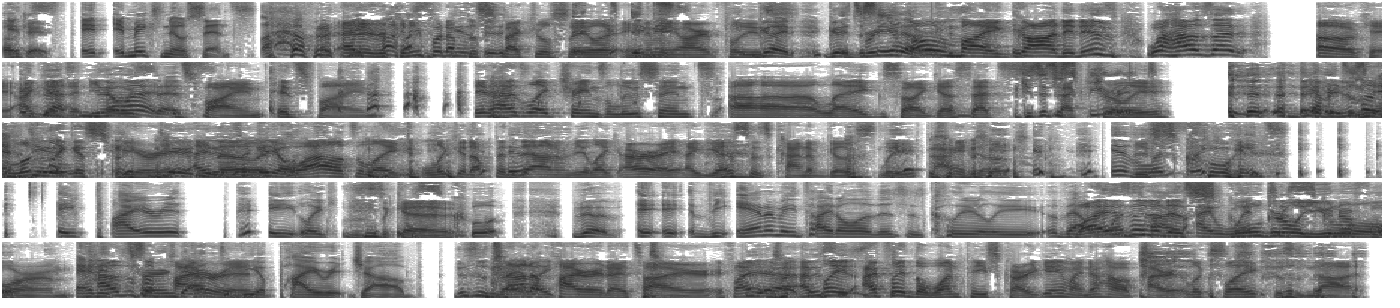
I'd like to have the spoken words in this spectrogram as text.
Okay. It's- it it makes no sense. Editor, can you put up the Spectral Sailor it anime makes- art, please? Good, good. Bring it Oh my god, it is. Well, how's that? Oh, okay, I get it. You no know what? sense. It's fine. It's fine. it has like translucent uh, legs, so I guess that's Because it's a spectrally. Yeah, but it doesn't Yeah, look dude. like a spirit. Dude, I, no, it took me a while to like look it up and down and be like, all right, I guess it's kind of ghostly. Kind of. it, it You looks like squint. a pirate. A like, It's like a- school. The it, it- the anime title of this is clearly that Why one isn't it time a I went to schoolgirl school uniform? and How's it this a turned out pirate? to be a pirate job. This is not like- a pirate attire. If I, Yeah, if I, I played, is- I played the One Piece card game. I know how a pirate looks like. This is not.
